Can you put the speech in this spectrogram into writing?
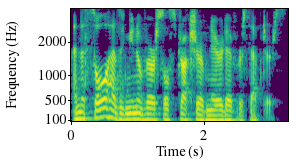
And the soul has a universal structure of narrative receptors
